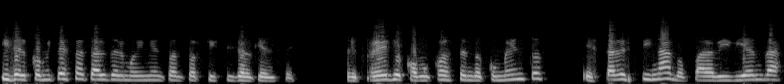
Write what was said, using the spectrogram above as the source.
y del Comité Estatal del Movimiento Antorchista Hidalguense. El predio, como consta en documentos, está destinado para vivienda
